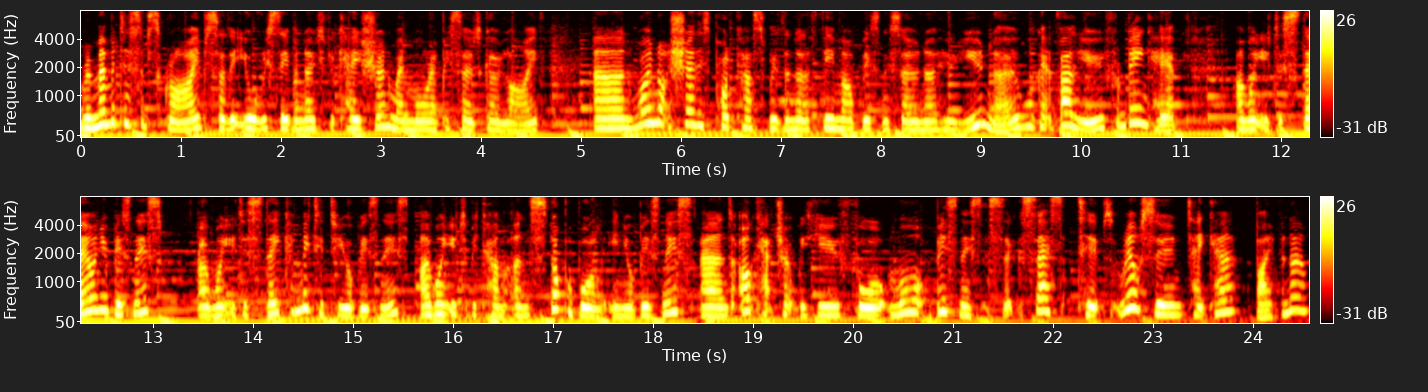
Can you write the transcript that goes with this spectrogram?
Remember to subscribe so that you'll receive a notification when more episodes go live. And why not share this podcast with another female business owner who you know will get value from being here? I want you to stay on your business. I want you to stay committed to your business. I want you to become unstoppable in your business. And I'll catch up with you for more business success tips real soon. Take care. Bye for now.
